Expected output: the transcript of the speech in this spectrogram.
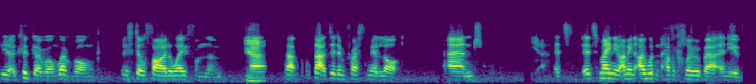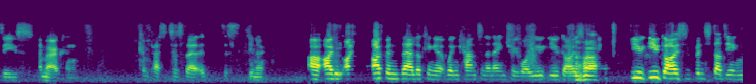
you know could go wrong went wrong, but he still fired away from them. Yeah. Uh, that that did impress me a lot, and yeah, it's it's mainly. I mean, I wouldn't have a clue about any of these American competitors. There, it just you know, uh, I've, I've I've been there looking at Wincanton and Aintree while you you guys you you guys have been studying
